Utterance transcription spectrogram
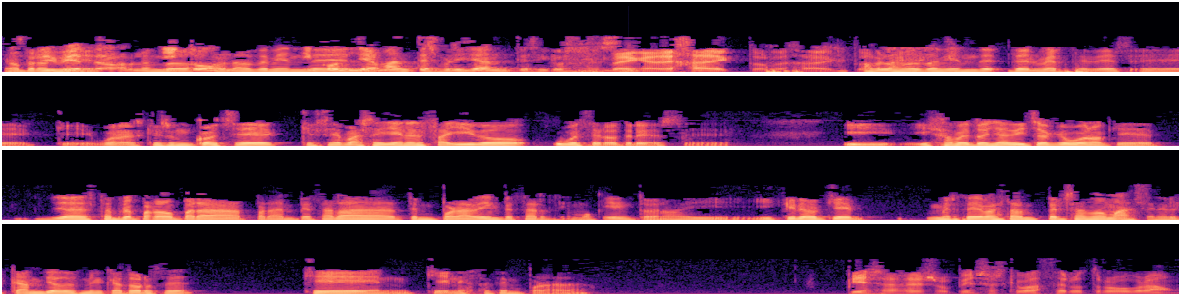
No, pero Estoy viendo- hablando, y con, hablando también y del, con diamantes brillantes y cosas así. Venga, deja a Héctor, deja a Héctor. hablando también de- del Mercedes, eh, que bueno, es que es un coche que se basa ya en el fallido V03. eh, y, y Hamilton ya ha dicho que bueno, que ya está preparado para, para empezar la temporada y empezar quinto, ¿no? Y, y creo que Mercedes va a estar pensando más en el cambio a 2014 que en, que en esta temporada. ¿Piensas eso? ¿Piensas que va a hacer otro Brown?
